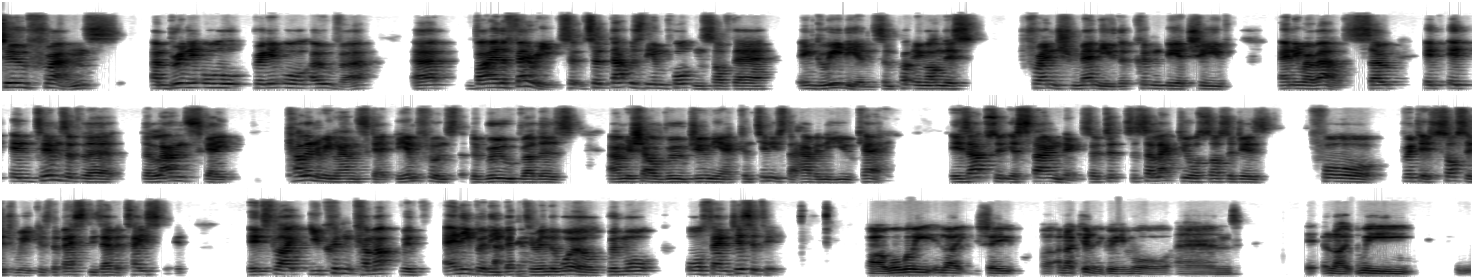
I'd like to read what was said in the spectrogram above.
to France and bring it all bring it all over uh, via the ferry. So, so that was the importance of their ingredients and putting on this French menu that couldn't be achieved anywhere else. So it, it in terms of the, the landscape, culinary landscape, the influence that the Roux brothers and Michel Roux Jr. continues to have in the UK is absolutely astounding. So to, to select your sausages for British Sausage Week as the best he's ever tasted, it's like you couldn't come up with anybody better in the world with more authenticity. Oh well, we like so, and I couldn't agree more. And like we,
